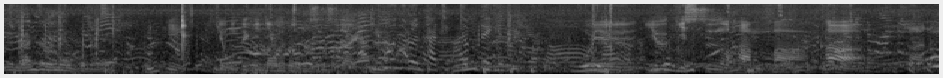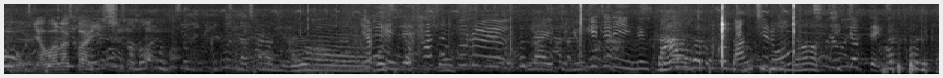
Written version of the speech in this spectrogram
이거 만들어낸 거네. 基本的には直接だけ 기본으로는 다 직접 대기로 인해서 こういう有機質のハンマーかあの柔らかい石のハンマー 우와 이렇게 이제 사슴뿔이나 이렇게 유기질이 있는 나무 그런 같은 거 망치로 그리면 직접 대기, 따뜻하겠다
